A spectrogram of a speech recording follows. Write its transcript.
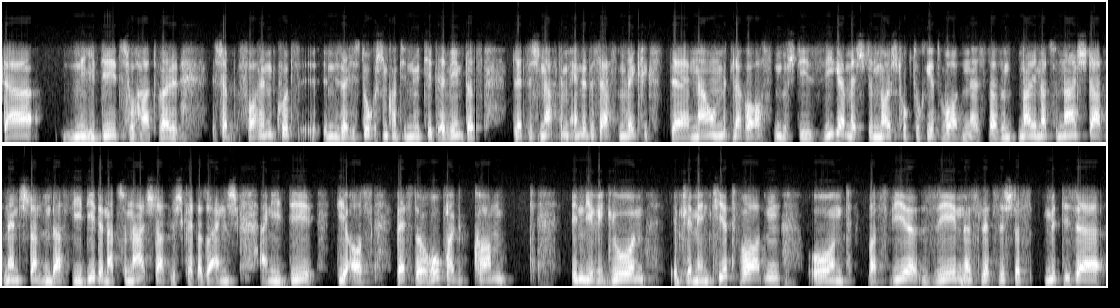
da eine Idee zu hat, weil ich habe vorhin kurz in dieser historischen Kontinuität erwähnt, dass letztlich nach dem Ende des Ersten Weltkriegs der Nahe und Mittlere Osten durch die Siegermächte neu strukturiert worden ist. Da sind neue Nationalstaaten entstanden, dass die Idee der Nationalstaatlichkeit, also eigentlich eine Idee, die aus Westeuropa kommt, in die Region implementiert worden. Und was wir sehen, ist letztlich, dass mit dieser,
